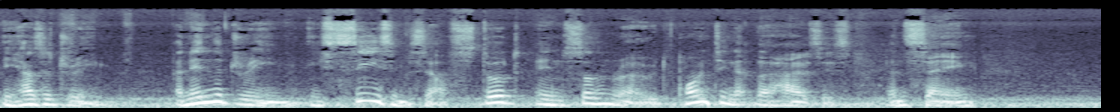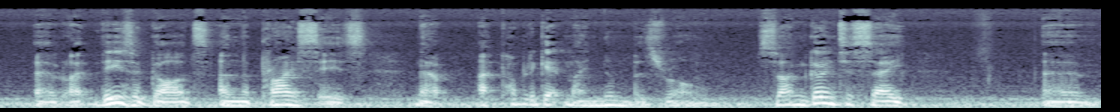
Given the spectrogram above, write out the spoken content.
He has a dream. And in the dream, he sees himself stood in Southern Road, pointing at the houses and saying, uh, like, these are God's, and the price is now, I probably get my numbers wrong, so I'm going to say um,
